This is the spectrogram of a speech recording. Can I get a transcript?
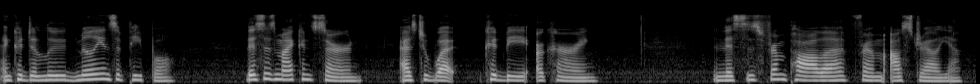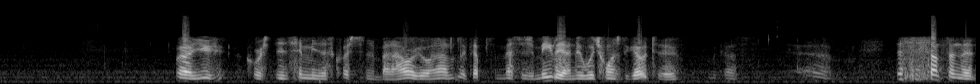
and could delude millions of people. This is my concern as to what could be occurring. And this is from Paula from Australia. Well, you, of course, did send me this question about an hour ago, and I looked up the message immediately. I knew which ones to go to because uh, this is something that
